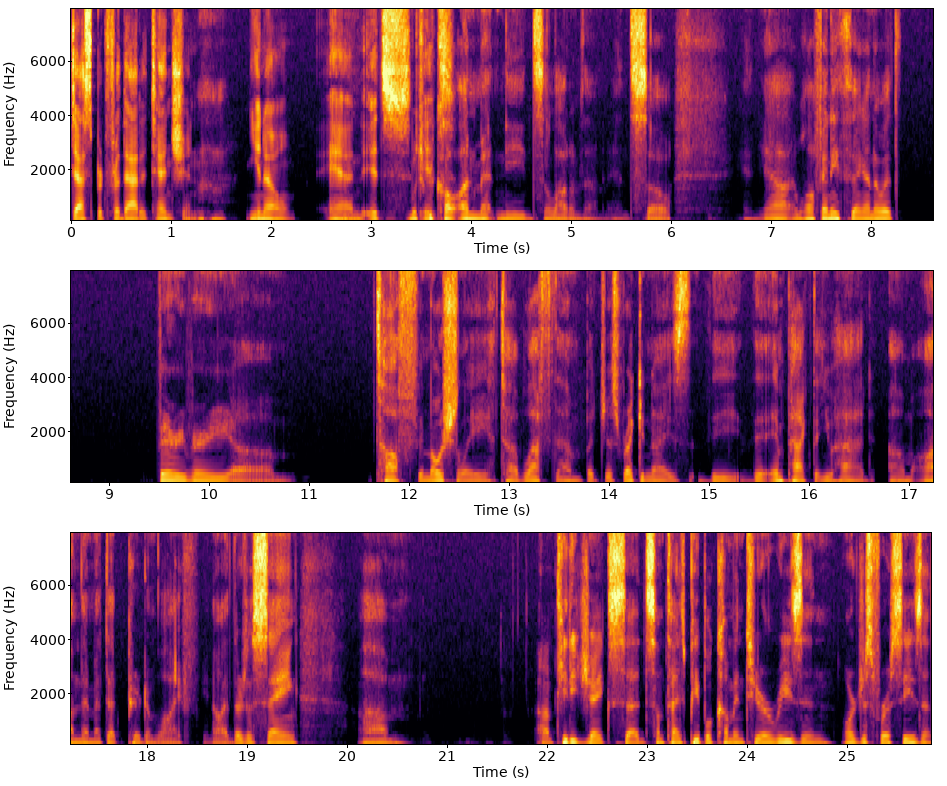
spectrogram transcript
desperate for that attention, Mhm. you know. And it's which we call unmet needs, a lot of them. And so, and yeah, well, if anything, I know it's very, very um, tough emotionally to have left them, but just recognize the the impact that you had um, on them at that period of life. You know, there's a saying. Um, uh, T.D. Jakes said, "Sometimes people come into your reason or just for a season,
